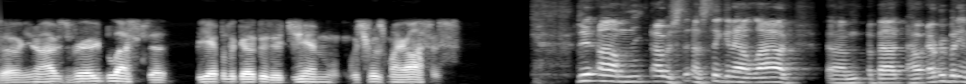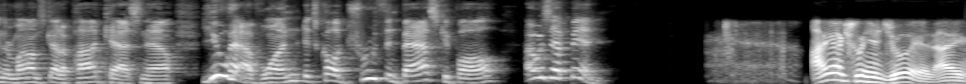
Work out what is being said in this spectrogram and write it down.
So, you know, I was very blessed to be able to go to the gym, which was my office. Did, um, I was I was thinking out loud um, about how everybody and their mom's got a podcast now. You have one. It's called Truth in Basketball. How has that been? I actually enjoy it. I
